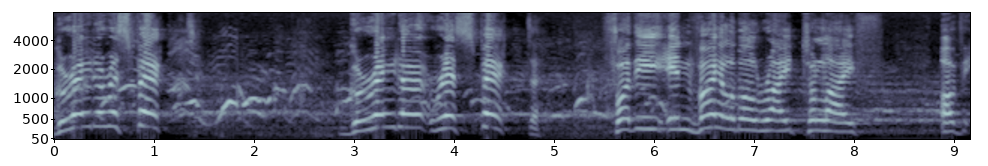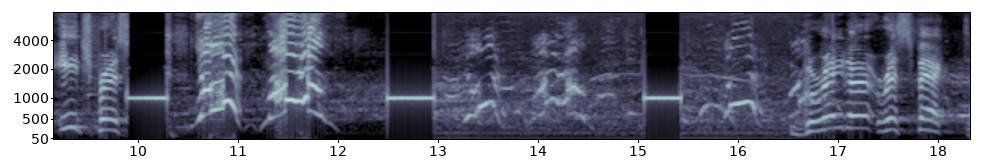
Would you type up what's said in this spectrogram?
greater respect, greater respect for the inviolable right to life of each person. Your morals! Your morals! Greater respect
